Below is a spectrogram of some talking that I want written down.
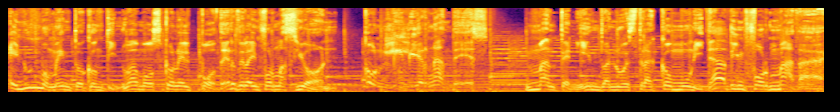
En un momento continuamos con el poder de la información con Lili Hernández, manteniendo a nuestra comunidad informada.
